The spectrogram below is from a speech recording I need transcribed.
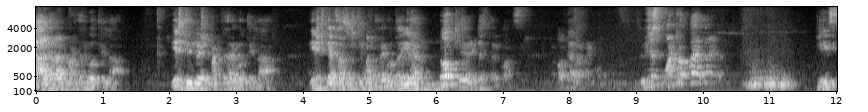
ಯಾರು ಗಲಾಟೆ ಮಾಡ್ತಾರೆ ಗೊತ್ತಿಲ್ಲ. ಎಷ್ಟು ಇನ್ವೆಸ್ಟ್ ಮಾಡ್ತಿದ್ದಾರೆ ಗೊತ್ತಿಲ್ಲ. ಎಷ್ಟು ಕೆಲಸ ಸೃಷ್ಟಿ ಮಾಡ್ತಾರೆ ಗೊತ್ತಿಲ್ಲ. You have no clear industrial policy of you want to please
